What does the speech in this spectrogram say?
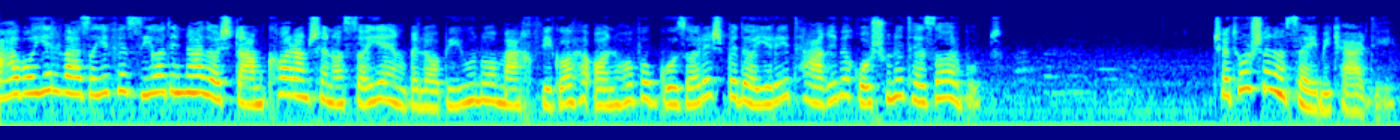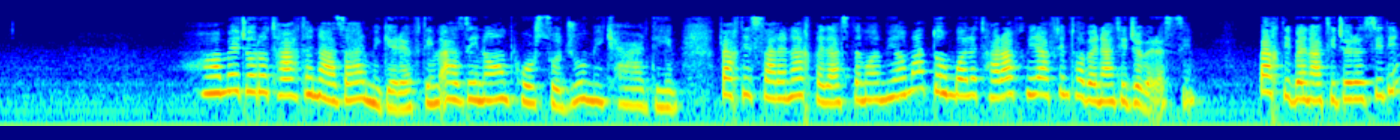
اوایل وظایف زیادی نداشتم. کارم شناسایی انقلابیون و مخفیگاه آنها و گزارش به دایره تعقیب قشون تزار بود. چطور شناسایی می‌کردی؟ همه جا رو تحت نظر می گرفتیم از اینام پرسجو می کردیم وقتی سرنخ به دستمان می آمد دنبال طرف می رفتیم تا به نتیجه برسیم. وقتی به نتیجه رسیدیم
